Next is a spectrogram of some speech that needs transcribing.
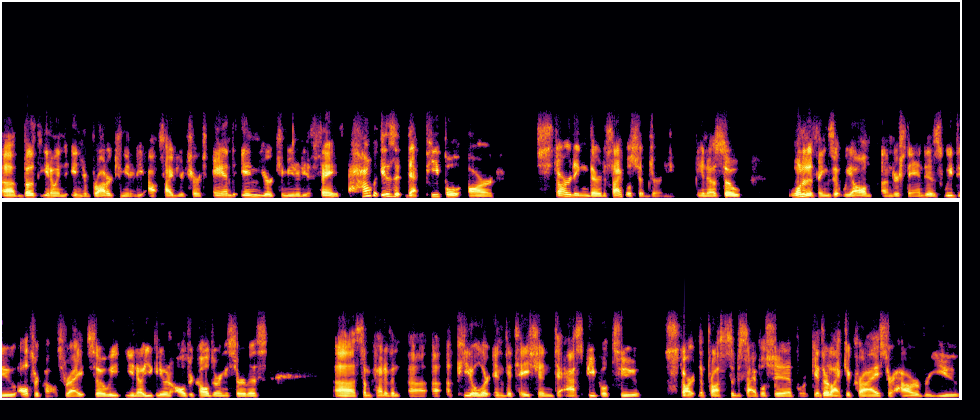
uh, both you know in, in your broader community outside your church and in your community of faith how is it that people are starting their discipleship journey? You know so one of the things that we all understand is we do altar calls right? So we you know you can do an altar call during a service uh, some kind of an uh, appeal or invitation to ask people to start the process of discipleship or give their life to christ or however you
